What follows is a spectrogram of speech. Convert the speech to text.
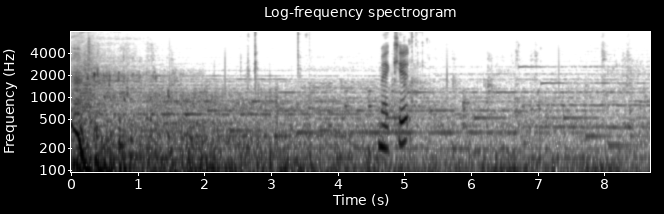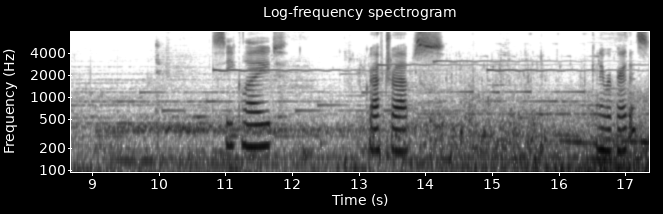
Hmm. Med kit. Seek light. Grav traps. Can I repair this?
